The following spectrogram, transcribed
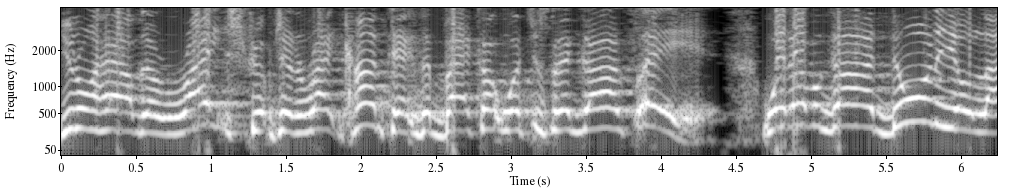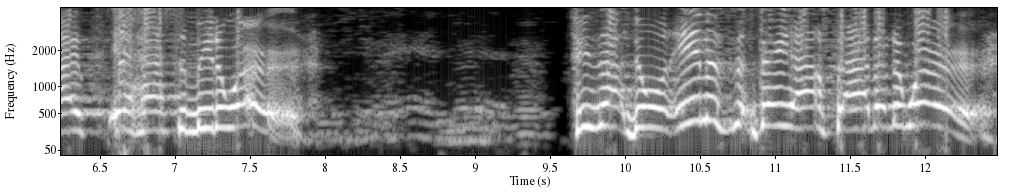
you don't have the right scripture and the right context to back up what you said God said. Whatever God doing in your life, it has to be the word. He's not doing anything outside of the word.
